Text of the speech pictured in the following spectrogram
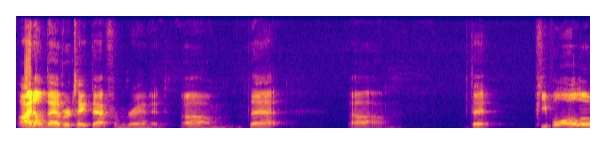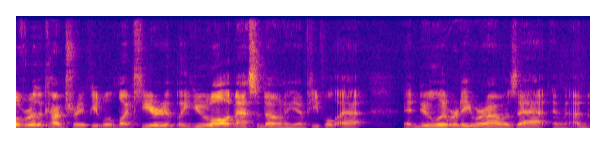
I don't ever take that for granted. Um, that, um, that people all over the country, people like here, like you all at Macedonia, people at at New Liberty where I was at, and, and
